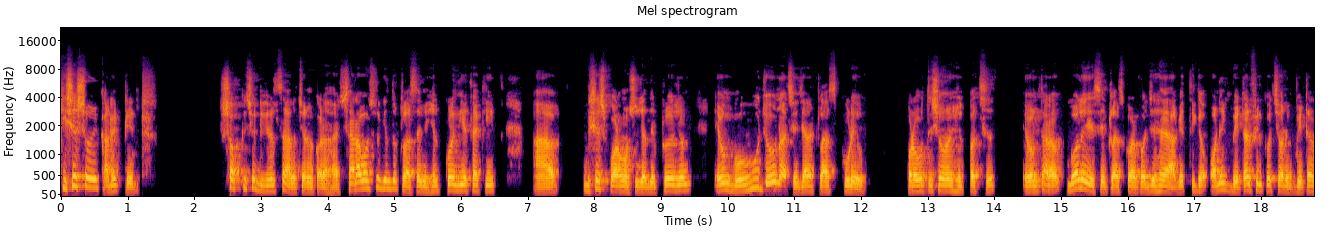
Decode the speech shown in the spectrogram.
কিসের সঙ্গে কানেক্টেড সবকিছু ডিটেলসে আলোচনা করা হয়। সারা বছর কিন্তু ক্লাসে আমি হেল্প করে দিয়ে থাকি বিশেষ পরামর্শ যাদের প্রয়োজন, এবং বহুজন আছে যারা ক্লাস করেও পরবর্তী সময় হেল্প পাচ্ছে, এবং তারা বলে এসে ক্লাস করার পর যে হ্যাঁ আগের থেকে অনেক বেটার ফিল করছি, অনেক বেটার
